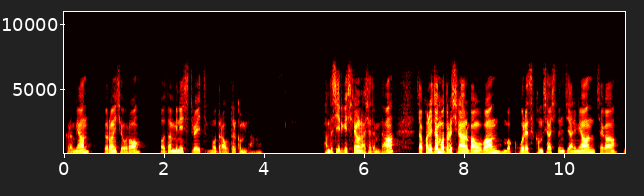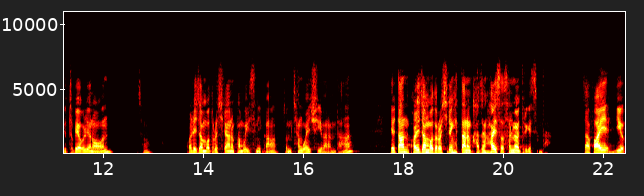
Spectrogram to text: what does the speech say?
그러면 이런 식으로 administrate 모드라고 뜰 겁니다. 반드시 이렇게 실행을 하셔야 됩니다. 자 관리자 모드로 실행하는 방법은 뭐 구글에서 검색하시든지 아니면 제가 유튜브에 올려놓은 관리자 모드로 실행하는 방법이 있으니까 좀 참고해 주시기 바랍니다. 일단 관리자 모드로 실행했다는 가정하에서 설명을 드리겠습니다. 자 파일 new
